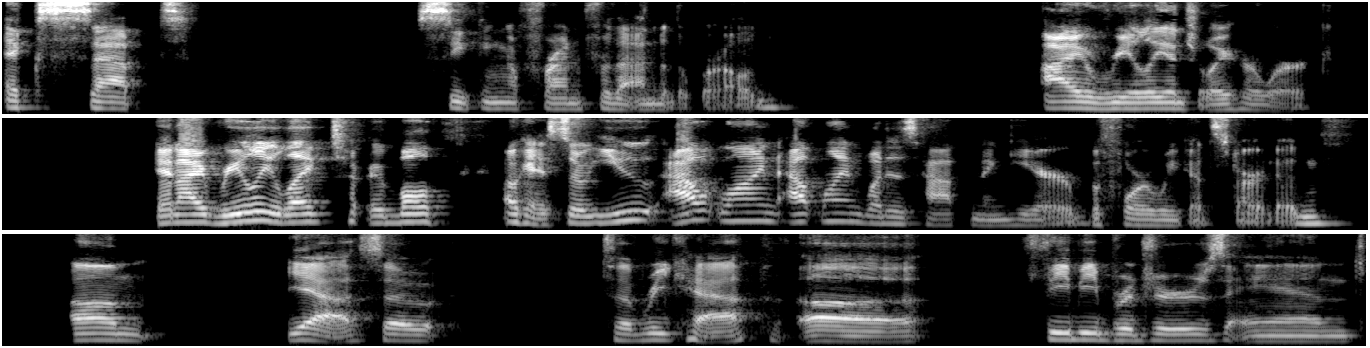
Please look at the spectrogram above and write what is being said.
except seeking a friend for the end of the world. I really enjoy her work. And I really liked her. Well, okay, so you outline outline what is happening here before we get started. Um yeah, so to recap, uh, Phoebe Bridgers and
